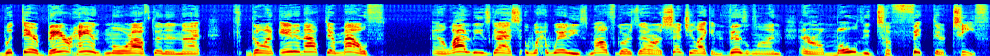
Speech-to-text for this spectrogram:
with their bare hands more often than not going in and out their mouth and a lot of these guys wear these mouth guards that are essentially like Invisalign and are molded to fit their teeth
